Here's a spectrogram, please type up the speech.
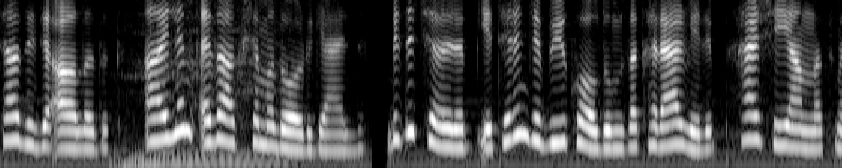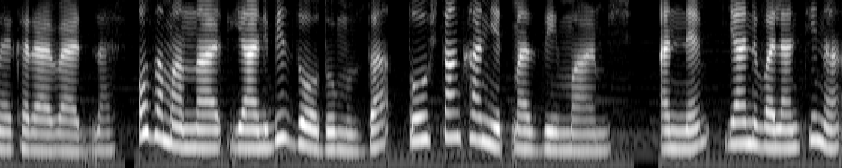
sadece ağladık. Ailem eve akşama doğru geldi. Bizi çağırıp yeterince büyük olduğumuza karar verip her şeyi anlatmaya karar verdiler. O zamanlar yani biz doğduğumuzda doğuştan kan yetmezliğim varmış. Annem yani Valentina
